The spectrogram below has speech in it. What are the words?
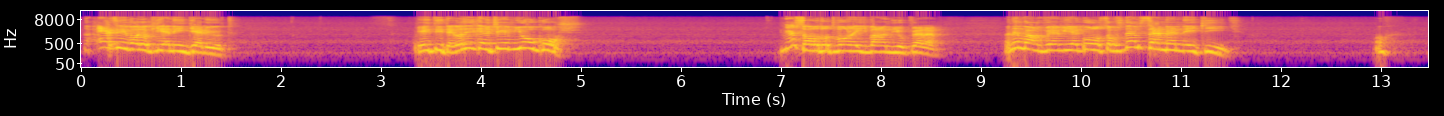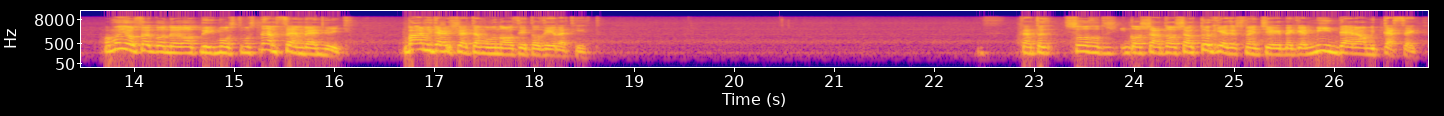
Na ezért vagyok ilyen ingerült. Értitek? Az ingerültségem jogos. Nem szabadott volna így bánniuk velem. Ha nem bánok velem ilyen gonosz, most nem szenvednék így. Ha Magyarország gondolatnék most, most nem szenvednék. Bármit elviseltem volna azért az életét. Tehát a sorozatos igazságtalanság tökéletes mentség nekem mindenre, amit teszek.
